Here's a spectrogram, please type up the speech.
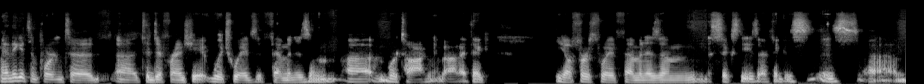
I think it's important to uh, to differentiate which waves of feminism uh, we're talking about. I think you know first wave feminism in the '60s. I think is is um,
